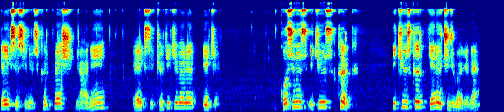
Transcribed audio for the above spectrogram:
Eksi sinüs 45 yani eksi kök 2 bölü 2. Kosinüs 240. 240 gene 3. bölgede.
